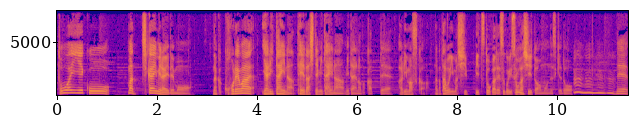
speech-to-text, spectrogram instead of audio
とはいえこう、まあ、近い未来でもなんかこれはやりたいな手出してみたいなみたいなとかってありますか？なんか多分今執筆とかですごい忙しいとは思うんですけど、で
